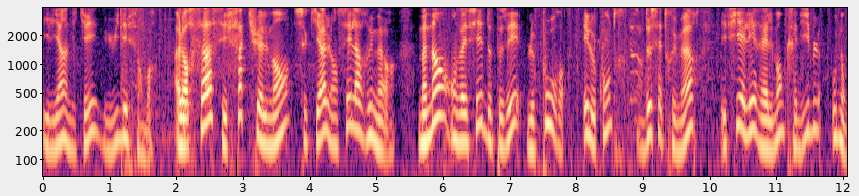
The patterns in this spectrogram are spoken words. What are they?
il y a indiqué 8 décembre. Alors ça, c'est factuellement ce qui a lancé la rumeur. Maintenant, on va essayer de peser le pour et le contre de cette rumeur et si elle est réellement crédible ou non.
